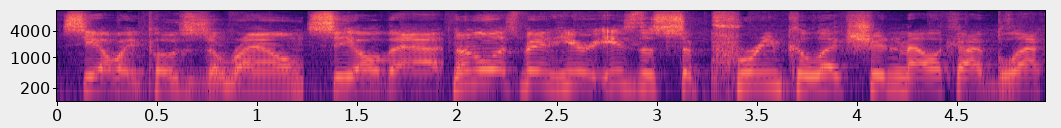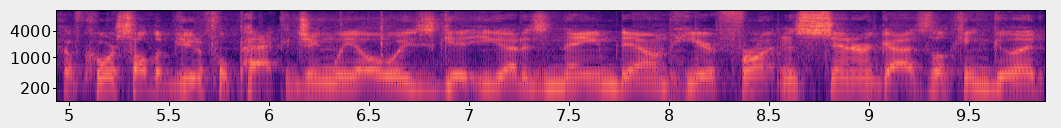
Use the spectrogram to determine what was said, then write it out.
see how he poses around, see all that. Nonetheless, man, here is the Supreme Collection Malachi Black. Of course, all the beautiful packaging we always get. You got his name down here. Front and center, guys looking good.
